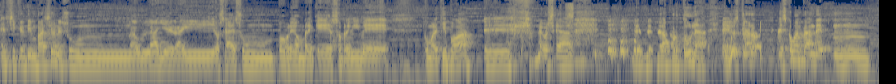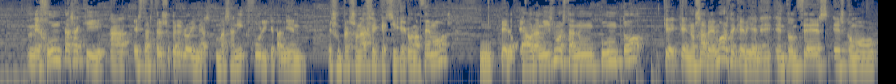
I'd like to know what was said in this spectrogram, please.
en Secret Invasion es un outlier ahí, o sea, es un pobre hombre que sobrevive como el equipo A, eh, o sea, de, de- de la fortuna. Entonces, claro, es como en plan de, mm, me juntas aquí a estas tres superheroínas, más a Nick Fury, que también es un personaje que sí que conocemos, Mm. pero que ahora mismo está en un punto que, que no sabemos de qué viene. Entonces es como,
